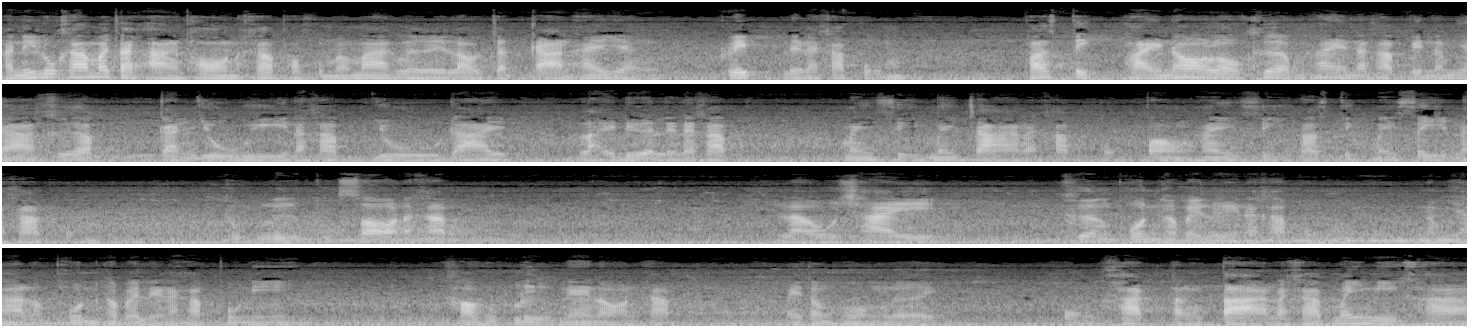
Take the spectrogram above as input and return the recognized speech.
อันนี้ลูกค้ามาจากอ่างทองนะครับ ขอบคุณมากๆเลย เราจัดการให้อย่างคลิปเลยนะครับ ผมพลาสติกภายนอกเราเคลือบให้นะครับ เป็นน้ำยาเคลือบกัน UV นะครับ อยู่ได้หลายเดือนเลยนะครับ ไม่ซีดไม่จางนะครับ ปกป้องให้สีพลาสติกไม่ซีดนะครับ ผมทุกหลืบทุกซ่อนะครับ เราใช้เครื่องพ่นเข้าไปเลยนะครับผมน้ำยาเราพ่นเข้าไปเลยนะครับ พวกนี้เข้าทุกหลืบแน่นอนครับ ไม่ต้องห่วงเลยผงขัดต่างๆนะครับ ไม่มีค้าง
